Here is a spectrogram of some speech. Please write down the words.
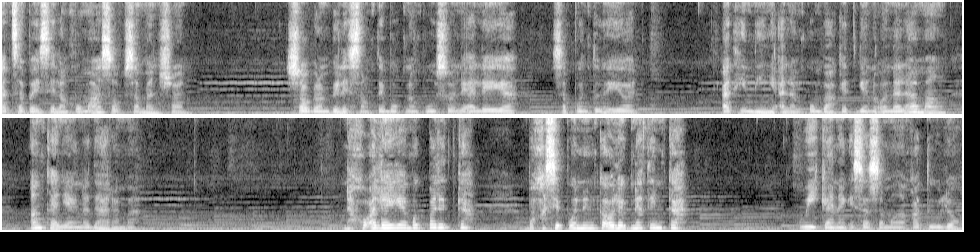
at sabay silang pumasok sa mansyon. Sobrang bilis ng tibok ng puso ni Alea sa puntong iyon at hindi niya alam kung bakit ganoon na lamang ang kanyang nadarama. Naku Alaya, magpalit ka. Baka sipunin ka o lagnatin ka. Wika ng isa sa mga katulong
